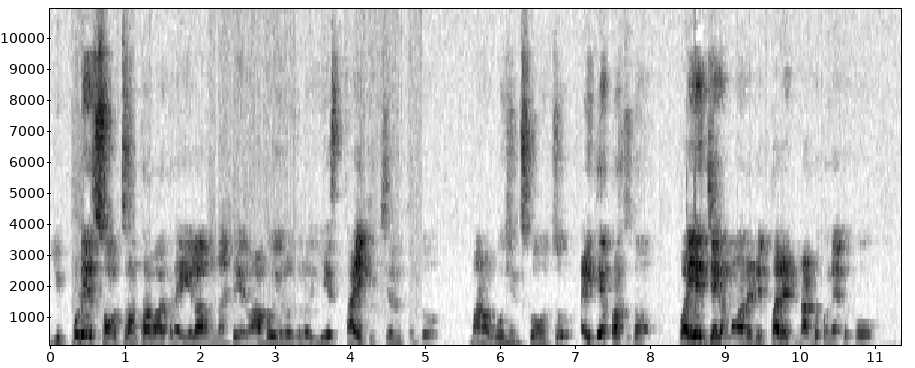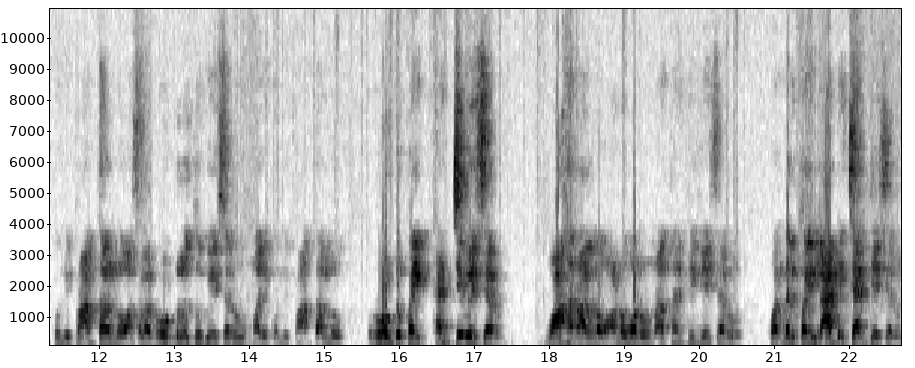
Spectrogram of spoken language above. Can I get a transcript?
ఇప్పుడే సంవత్సరం తర్వాతనే ఎలా ఉందంటే రాబోయే రోజుల్లో ఏ స్థాయికి చేరుతుందో మనం ఊహించుకోవచ్చు. అయితే ప్రస్తుతం వైఎస్ జగన్మోహన్ రెడ్డి పర్యటన అడ్డుకునేందుకు కొన్ని ప్రాంతాల్లో అసలు రోడ్డులు తవ్వేశారు మరికొన్ని ప్రాంతాల్లో రోడ్డుపై కంచె వేశారు. వాహనాలను అణువణువున తనిఖీ చేశారు కొందరిపై లాఠీ చార్జ్ చేశారు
